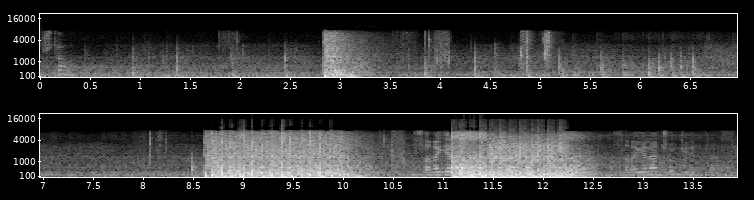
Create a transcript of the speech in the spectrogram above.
Düştü mü? Sana gelen. Sana gelen çok iyi bir tanesi.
